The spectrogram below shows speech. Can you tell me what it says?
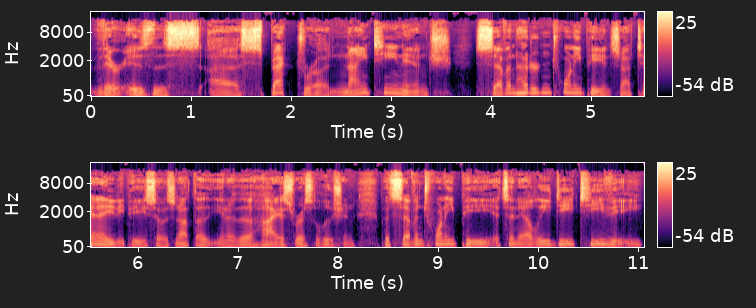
There is this uh, Spectra 19 inch 720p. It's not 1080p, so it's not the you know the highest resolution, but 720p. It's an LED TV,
